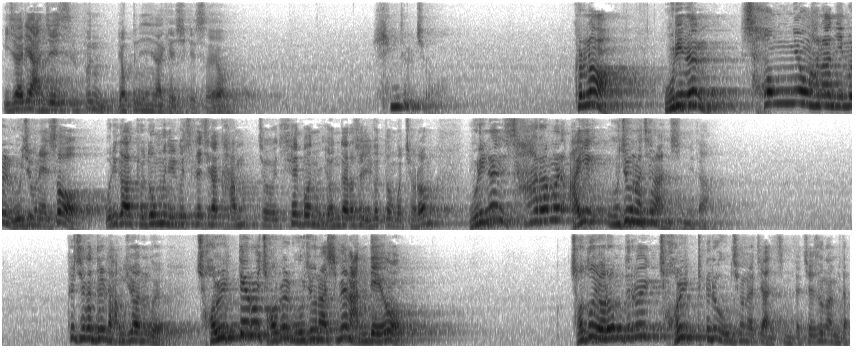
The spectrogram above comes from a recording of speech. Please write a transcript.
이 자리에 앉아 있을 분 몇 분이나 계시겠어요? 힘들죠. 그러나 우리는 성령 하나님을 의존해서 우리가 교동문 읽었을 때 제가 세 번 연달아서 읽었던 것처럼 우리는 사람을 아예 의존하지는 않습니다. 그래서 제가 늘 강조하는 거예요. 절대로 저를 의존하시면 안 돼요. 저도 여러분들을 절대로 의존하지 않습니다. 죄송합니다.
